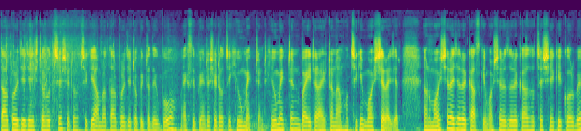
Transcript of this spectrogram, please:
তারপরে যে জিনিসটা হচ্ছে, সেটা হচ্ছে কি, আমরা তারপরে যে টপিকটা দেখব এক্সিপিয়েন্টে সেটা হচ্ছে হিউমেকটেন্ট হিউমেকটেন্ট বা এটার আরেকটা নাম হচ্ছে কি ময়শ্চারাইজার এখন ময়শ্চারাইজারের কাজ কি? ময়শ্চারাইজারের কাজ হচ্ছে সে কী করবে?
